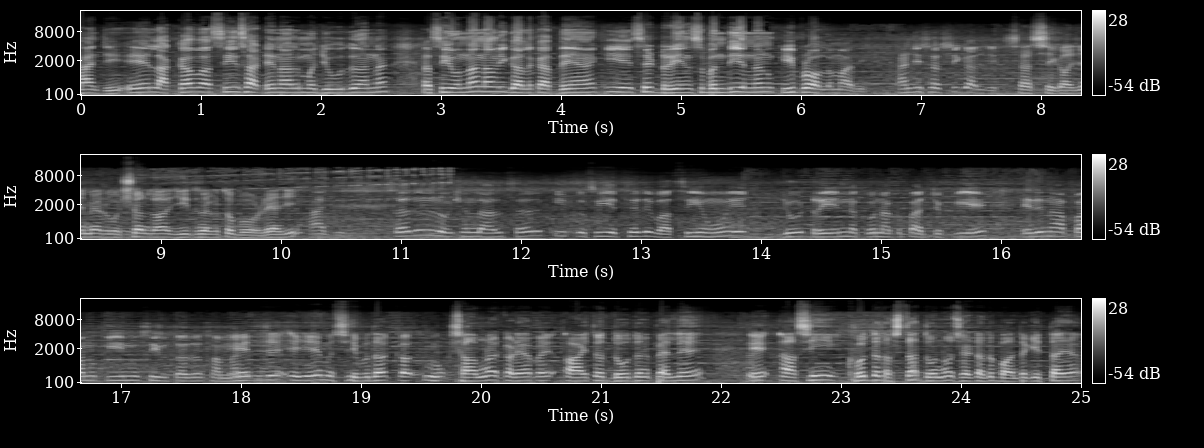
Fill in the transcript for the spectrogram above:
ਹਾਂਜੀ ਇਹ ਇਲਾਕਾ ਵਾਸੀ ਸਾਡੇ ਨਾਲ ਮੌਜੂਦ ਹਨ। ਅਸੀਂ ਉਹਨਾਂ ਨਾਲ ਵੀ ਗੱਲ ਕਰਦੇ ਹਾਂ ਕਿ ਇਸ ਡਰੇਨ ਸੰਬੰਧੀ ਇਹਨਾਂ ਨੂੰ ਕੀ ਪ੍ਰੋਬਲਮ ਆ ਰਹੀ। ਹਾਂਜੀ ਸਤਿ ਸ਼੍ਰੀ ਅਕਾਲ ਜੀ। ਸਤਿ ਸ਼੍ਰੀ ਅਕਾਲ ਜੀ ਮੈਂ ਰੋਸ਼ਨ ਲਾਲ ਜੀਤ ਨਗਰ ਤੋਂ ਬੋਲ ਰਿਹਾ ਜੀ। ਹਾਂਜੀ। ਸਰ ਰੋਸ਼ਨ ਲਾਲ ਸਰ ਕੀ ਤੁਸੀਂ ਇੱਥੇ ਦੇ ਵਾਸੀ ਹੋ? ਇਹ ਜੋ ਡਰੇਨ ਨੱਕੋ ਨੱਕ ਭਰ ਚੁੱਕੀ ਹੈ ਇਹਦੇ ਨਾਲ ਆਪਾਂ ਨੂੰ ਕੀ ਮੁਸੀਬਤਾਂ ਦਾ ਸਾਹਮਣਾ ਇਹ ਇਹ ਮੁਸੀਬਤ ਦਾ ਕ- ਸਾਹਮਣਾ ਕਰਿਆ ਪਏ ਅੱਜ ਤੋਂ 2 ਦਿਨ ਪਹਿਲੇ ਇਹ ਅਸੀਂ ਖੁਦ ਰਸਤਾ ਦੋਨੋਂ ਸਾਈਡਾਂ ਤੋਂ ਬੰਦ ਕੀਤਾ ਆ।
